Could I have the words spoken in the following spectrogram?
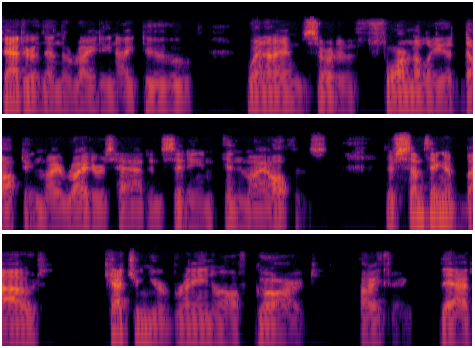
better than the writing I do when I'm sort of formally adopting my writer's hat and sitting in my office. There's something about catching your brain off guard, I think, that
